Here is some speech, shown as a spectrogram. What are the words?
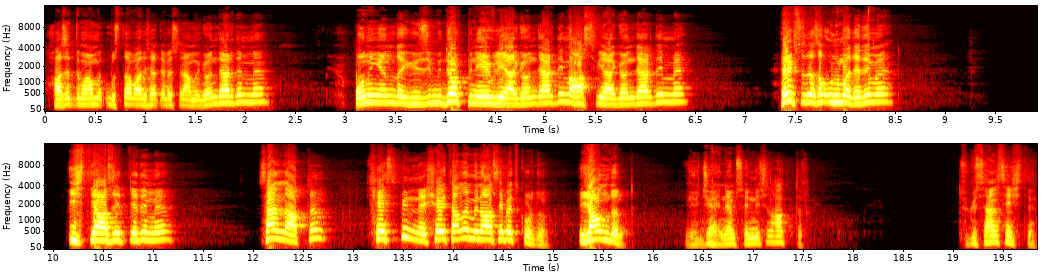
Hz. Muhammed Mustafa Aleyhisselatü Vesselam'ı gönderdim mi? Onun yanında 124 bin evliya gönderdim mi? Asfiya gönderdim mi? Hepsi de sana uyma dedi mi? İhtiyaz et dedi mi? Sen ne yaptın? Kesbinle şeytanla münasebet kurdun. Yandın. Ya Cehennem senin için haktır. Çünkü sen seçtin.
